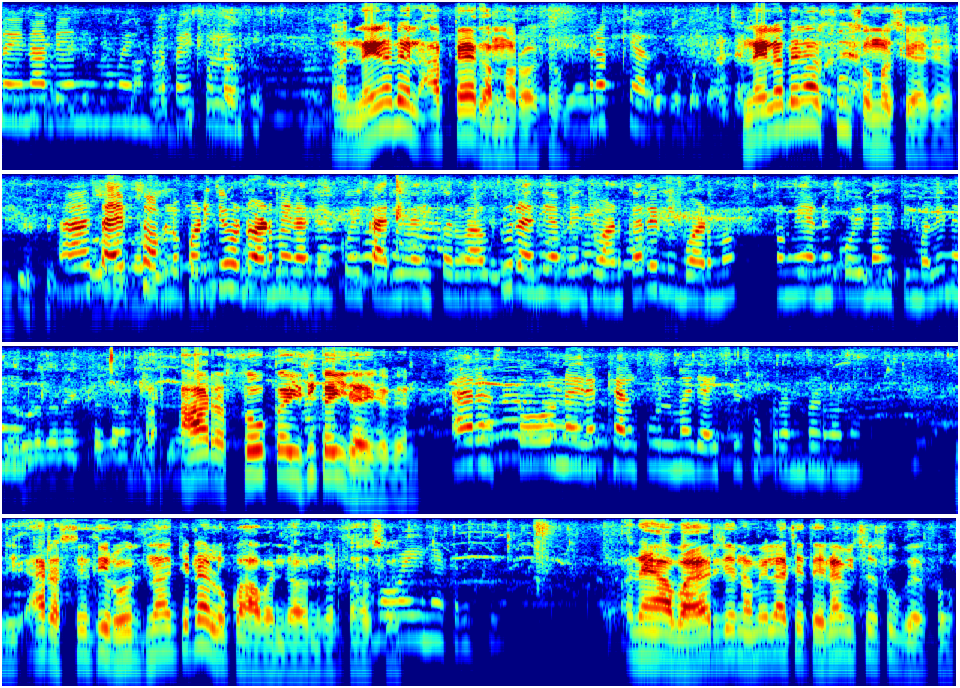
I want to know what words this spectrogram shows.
નૈનાબેન મહેન્દ્રભાઈ સોલંકી. નૈનાબેન આપ કયા ગામમાં રહો છો? રખ્યાલ. નૈનાબેન આ શું સમસ્યા છે? આ સાહેબ થોબલો પડી ગયો દોઢ મહિનાથી કોઈ કાર્યવાહી કરવા આવતું નથી. અમે જાણ કરેલી બોર્ડમાં પણ એને કોઈ માહિતી મળી નહીં. આ રસ્તો કઈથી કઈ જાય છે બેન? આ રસ્તો નહીં રખ્યાલ સ્કૂલમાં જાય છે છોકરાને ભણવા માટે જી આ રસ્તેથી રોજના કેટલા લોકો આવન જાવન કરતા હશે? બહુ નીકળી છે. અને આ વાયર જે નમેલા છે તેના વિશે શું કહેશો?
